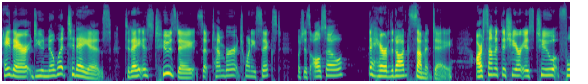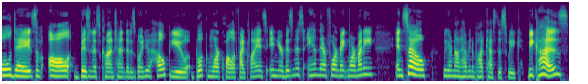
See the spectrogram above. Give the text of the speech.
Hey there, do you know what today is? Today is Tuesday, September 26th, which is also the Hair of the Dog Summit Day. Our summit this year is two full days of all business content that is going to help you book more qualified clients in your business and therefore make more money. And so, we are not having a podcast this week because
